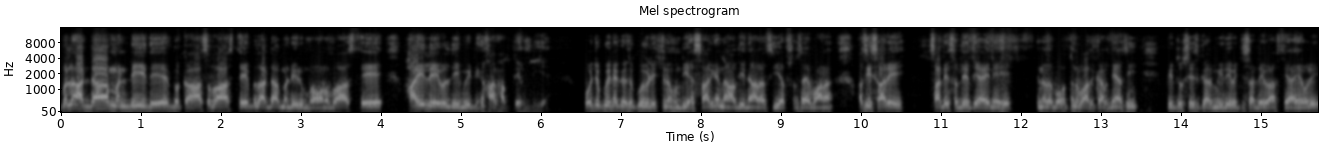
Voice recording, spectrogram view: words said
ਬਲਾਡਾ ਮੰਡੀ ਦੇ ਵਿਕਾਸ ਵਾਸਤੇ, ਬਲਾਡਾ ਮੰਡੀ ਨੂੰ ਬਣਾਉਣ ਵਾਸਤੇ ਹਾਈ ਲੈਵਲ ਦੀ ਮੀਟਿੰਗ ਹਰ ਹਫ਼ਤੇ ਹੁੰਦੀ ਹੈ। ਉਹ 'ਚ ਕੋਈ ਨਾ ਕਿਸੇ, ਕੋਈ ਅੜਿਚਨ ਹੁੰਦੀ ਹੈ। ਸਾਰੀਆਂ ਨਾਲ ਦੀ ਨਾਲ ਅਸੀਂ ਅਫਸਰ ਸਾਹਿਬਾਨ, ਅਸੀਂ ਸਾਰੇ ਸਾਡੇ ਸੱਦੇ ਤੇ ਆਏ ਨੇ ਇਹ। ਇਹਨਾਂ ਦਾ ਬਹੁਤ ਧੰਨਵਾਦ ਕਰਦੇ ਹਾਂ ਅਸੀਂ ਵੀ ਤੁਸੀਂ ਇਸ ਗਰਮੀ ਦੇ ਵਿੱਚ ਸਾਡੇ ਵਾਸਤੇ ਆਏ ਹੋ ਰੇ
